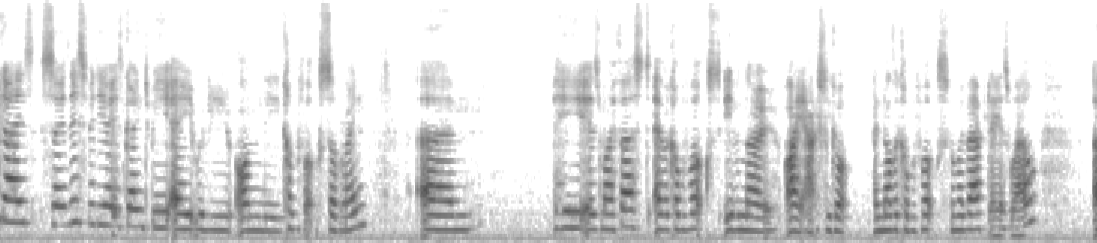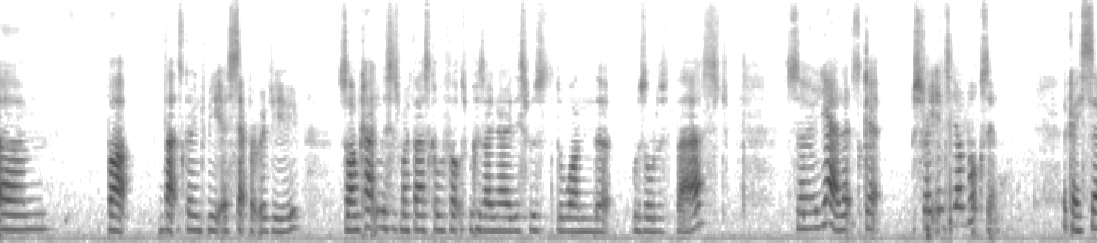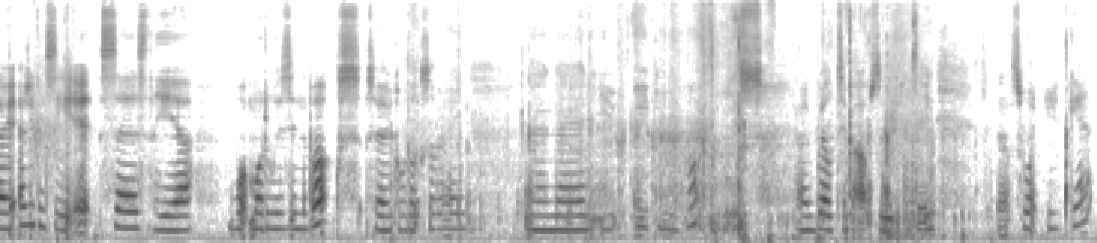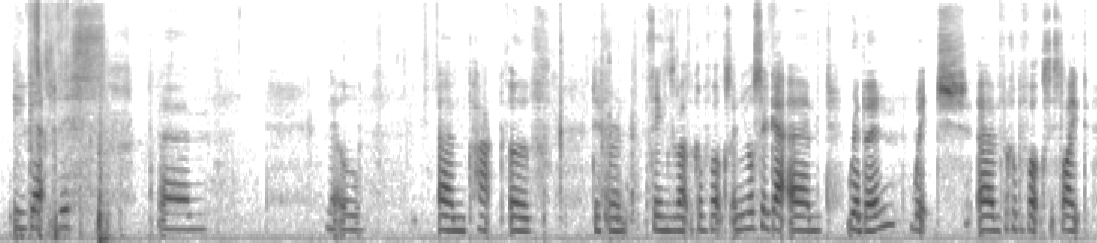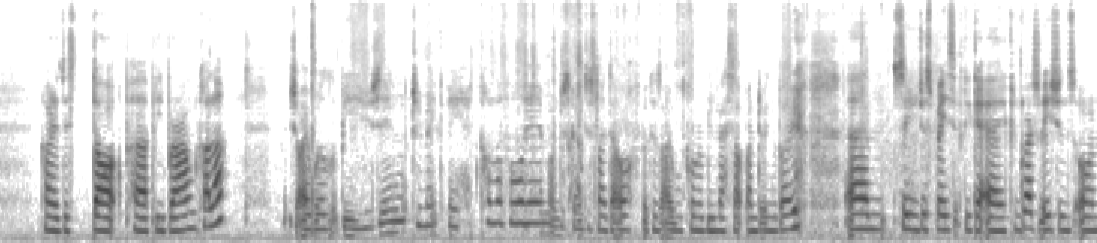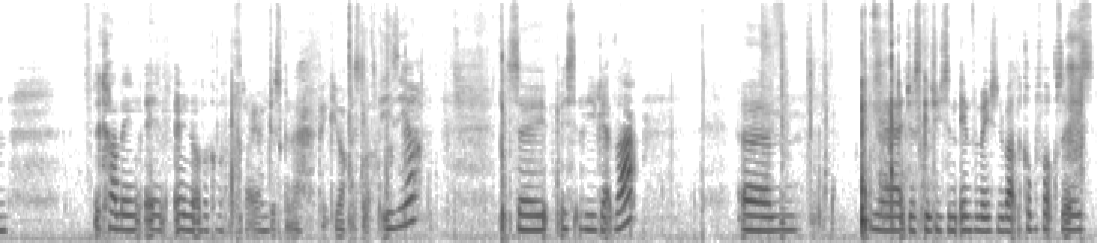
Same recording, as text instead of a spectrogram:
Hey guys, so this video is going to be a review on the Copperfox Sovereign. Um, he is my first ever Copperfox, even though I actually got another Copperfox for my birthday as well. Um, but that's going to be a separate review. So I'm counting this as my first Copperfox because I know this was the one that was ordered first. So yeah, let's get straight into the unboxing. Okay, so as you can see, it says here what model is in the box. So, Copperfox Sovereign. And then you open the box. I will tip it up so that you can see. That's what you get. You get this um, little um, pack of different things about the Copperfox. And you also get um, ribbon, which um, for Copperfox it's like kind of this dark purpley brown colour which I will be using to make a head collar for him. I'm just going to slide that off because I will probably mess up undoing the bow. Um, so you just basically get a congratulations on becoming an owner of a couple of sorry I'm just going to pick you up it's a lot easier. So basically you get that. Um, yeah, it just gives you some information about the Copperfoxes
